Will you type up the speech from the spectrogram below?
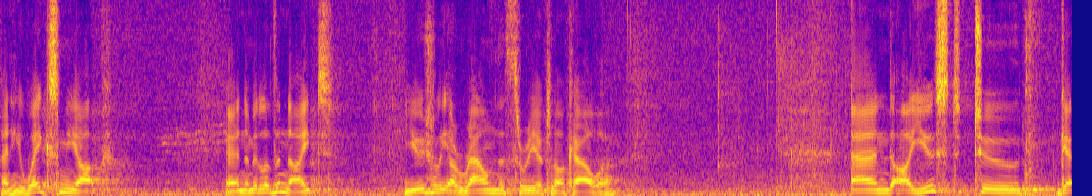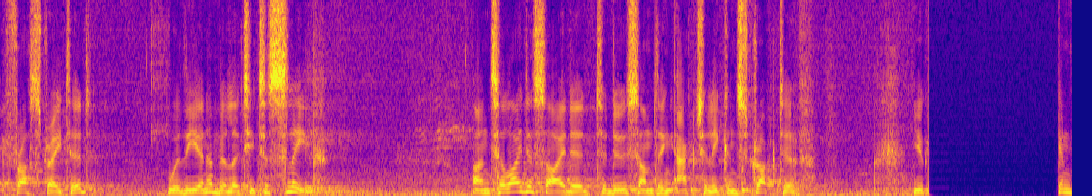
And He wakes me up in the middle of the night, usually around the three o'clock hour. And I used to get frustrated with the inability to sleep until I decided to do something actually constructive. You can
